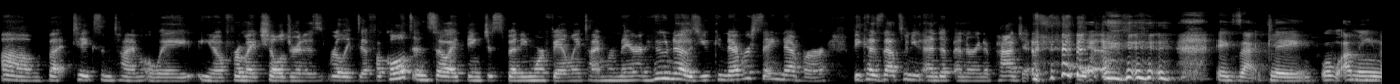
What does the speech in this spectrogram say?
Um, but take some time away, you know, from my children is really difficult. And so I think just spending more family time from there. And who knows, you can never say never because that's when you end up entering a pageant. exactly. Well, I mean,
